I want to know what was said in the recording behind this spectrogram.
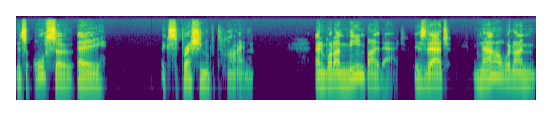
It's also a expression of time. And what I mean by that is that now when I'm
